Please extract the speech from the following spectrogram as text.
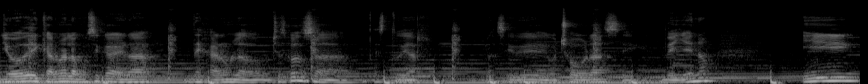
yo dedicarme a la música era dejar a un lado muchas cosas, a estudiar así de ocho horas de lleno Y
